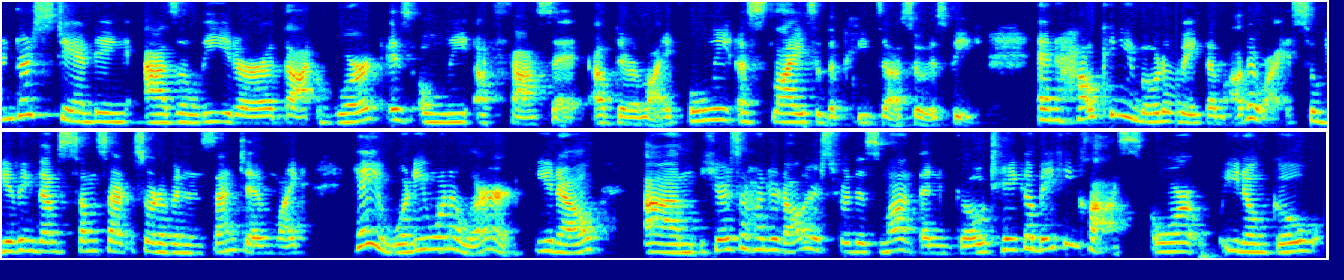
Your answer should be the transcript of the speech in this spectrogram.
understanding as a leader that work is only a facet of their life, only a slice of the pizza, so to speak. And how can you motivate them otherwise? So, giving them some sort, sort of an incentive like, hey, what do you want to learn? You know, um, here's a hundred dollars for this month and go take a baking class or you know go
